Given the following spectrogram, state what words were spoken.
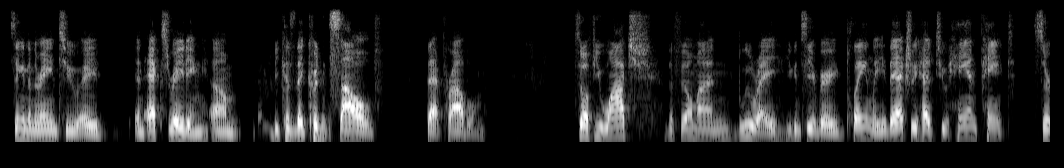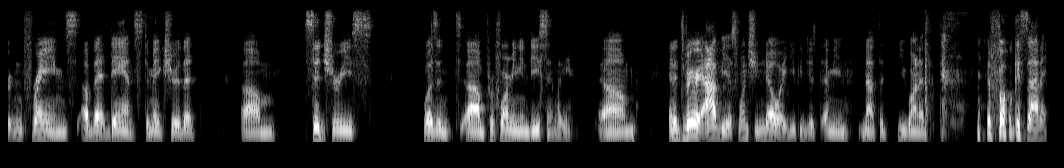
"Singing in the Rain" to a an X rating um, because they couldn't solve that problem. So if you watch the film on Blu-ray, you can see it very plainly. They actually had to hand paint certain frames of that dance to make sure that um, Cyd Charisse wasn't um, performing indecently. Um, and it's very obvious once you know it. You can just, I mean, not that you want to focus on it,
